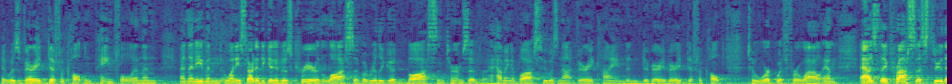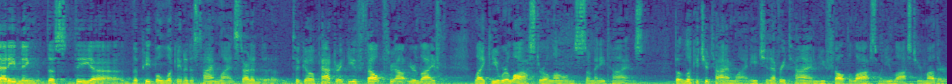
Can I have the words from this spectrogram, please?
it was very difficult and painful. And then, and then even when he started to get into his career, the loss of a really good boss in terms of having a boss who was not very kind and very, very difficult to work with for a while. And as they processed through that evening, the the, uh, the people looking at his timeline started uh, to go Patrick, you felt throughout your life like you were lost or alone so many times. But look at your timeline. Each and every time you felt the loss, when you lost your mother,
